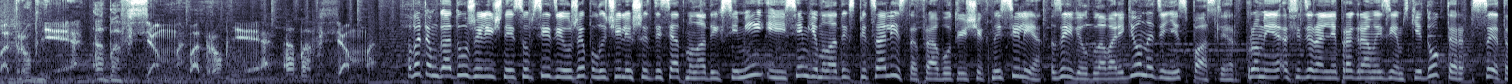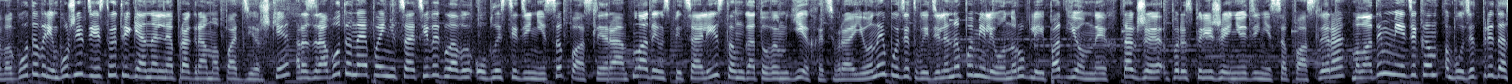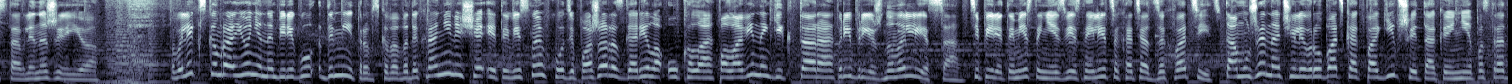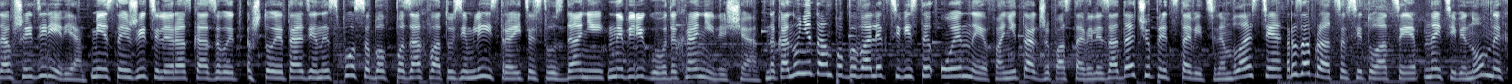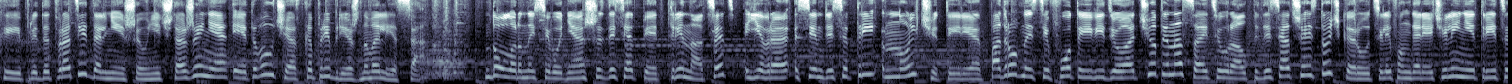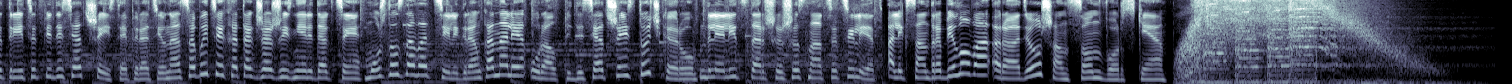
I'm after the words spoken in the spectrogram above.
Подробнее обо всем. Подробнее обо всем. В этом году жилищные субсидии уже получили 60 молодых семей и семьи молодых специалистов, работающих на селе, заявил глава региона Денис Паслер. Кроме федеральной программы «Земский доктор», с этого года в Оренбурге действует региональная программа поддержки, разработанная по инициативе главы области Дениса Паслера. Молодым специалистам, готовым ехать в районы, будет выделено по миллиону рублей подъемных. Также по распоряжению Дениса Паслера молодым медикам будет предоставлено жилье. В Иликском районе на берегу Дмитровского водохранилища этой весной в ходе пожара сгорело около половины гектара прибрежного леса. Теперь это место неизвестные лица хотят захватить. Там уже начали вырубать как погибшие, так и не пострадавшие деревья. Местные жители рассказывают, что это один из способов по захвату земли и строительству зданий на берегу водохранилища. Накануне там побывали активисты ОНФ. Они также поставили задачу представителям власти разобраться в ситуации, найти виновных и предотвратить дальнейшее уничтожение этого участка прибрежного леса. Доллар на сегодня 65.13, евро 73.04. Подробности, фото и видео отчеты на сайте урал56.ру, телефон горячей линии 30 30 56. Оперативно о событиях, а также о жизни редакции можно узнавать в телеграм-канале урал56.ру для лиц старше 16 лет. Александра Белова, радио «Шансон Ворске».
